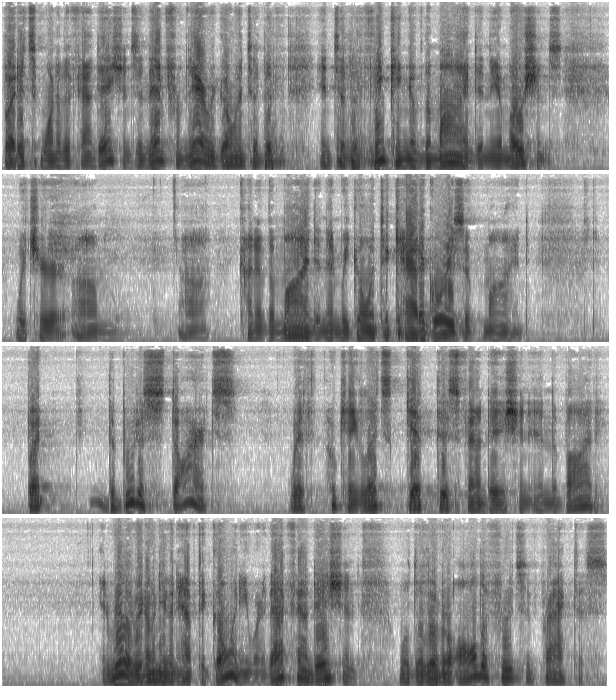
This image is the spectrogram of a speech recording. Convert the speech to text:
but it's one of the foundations. And then from there we go into the into the thinking of the mind and the emotions, which are um, uh, kind of the mind, and then we go into categories of mind. But the Buddha starts with, okay, let's get this foundation in the body. And really, we don't even have to go anywhere. That foundation will deliver all the fruits of practice.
